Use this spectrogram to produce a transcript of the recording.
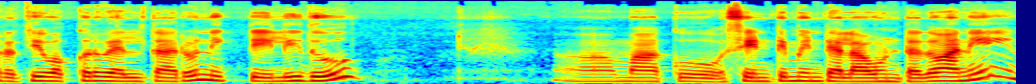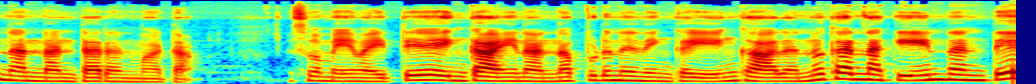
ప్రతి ఒక్కరు వెళ్తారు. నీకు తెలీదు మాకు సెంటిమెంట్ ఎలా ఉంటుందో అని నన్ను అంటారనమాట సో మేమైతే ఇంకా ఆయన అన్నప్పుడు నేను ఇంకా ఏం కాదన్ను. కానీ నాకేంటంటే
